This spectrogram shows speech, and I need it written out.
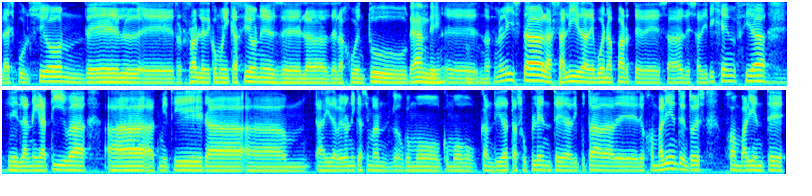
la expulsión del eh, responsable de comunicaciones de la, de la juventud De Andy. eh, nacionalista, la salida de buena parte de esa, de esa dirigencia, eh, la negativa a admitir a, a, a Ida Verónica Simán como, como candidata suplente a diputada de, de Juan Valiente. Entonces, Juan Valiente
